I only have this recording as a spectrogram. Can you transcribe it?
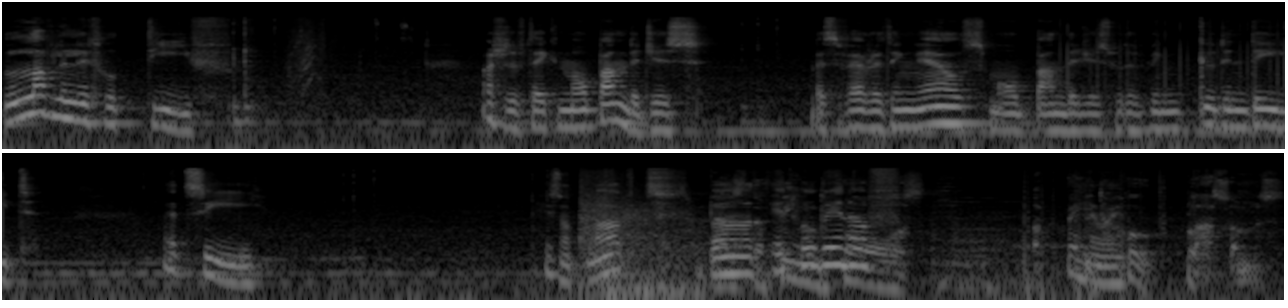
lovely little thief. I should have taken more bandages. Less of everything else, more bandages would have been good indeed. Let's see. He's not marked, but it will be enough. falls, faint Anyway. hope blossoms.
